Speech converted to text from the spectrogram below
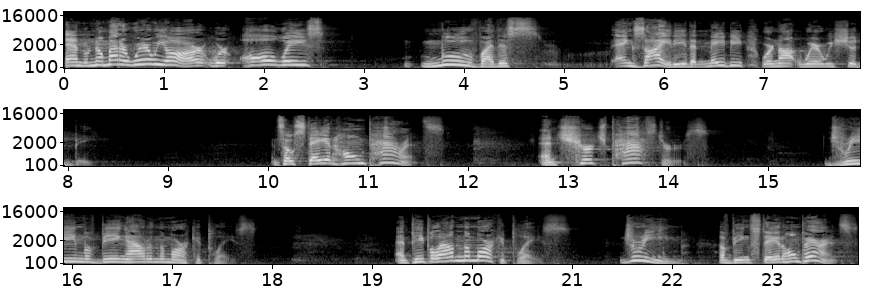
And no matter where we are, we're always moved by this anxiety that maybe we're not where we should be. And so, stay at home parents and church pastors dream of being out in the marketplace. And people out in the marketplace dream of being stay at home parents.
